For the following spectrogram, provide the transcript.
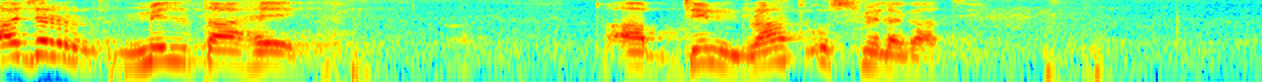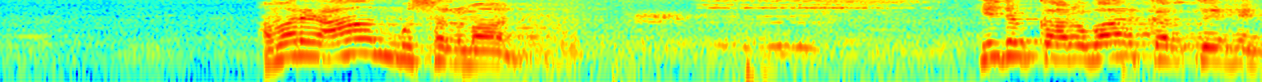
अजर मिलता है। तो आप दिन रात उसमें लगाते हमारे आम मुसलमान, ये जब कारोबार करते हैं,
